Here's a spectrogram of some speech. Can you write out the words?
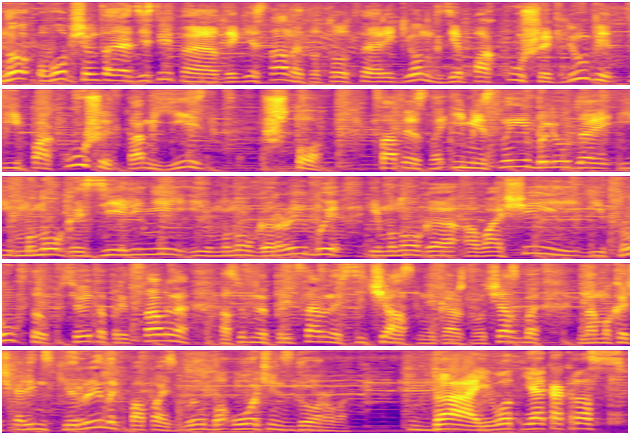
Ну, в общем-то, действительно, Дагестан это тот регион, где покушать любит, и покушать там есть что. Соответственно, и мясные блюда, и много зелени, и много рыбы, и много овощей, и фруктов. Все это представлено, особенно представлено сейчас, мне кажется. Вот сейчас бы на Махачкалинский рынок попасть было бы очень здорово. Да, и вот я как раз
